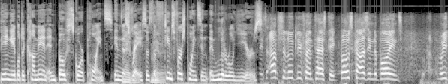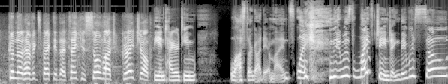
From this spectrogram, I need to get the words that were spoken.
being able to come in and both score points in this Amazing, race. So it's the team's first points in, in literal years. It's absolutely fantastic. Both cars in the points. We could not have expected that. Thank you so much. Great job. The entire team lost their goddamn minds. Like it was life changing. They were so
